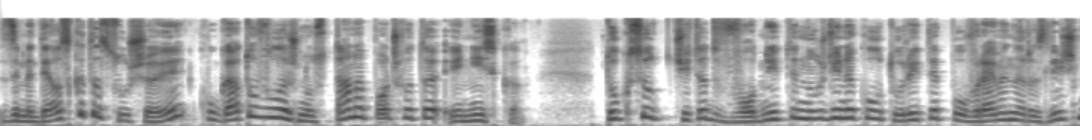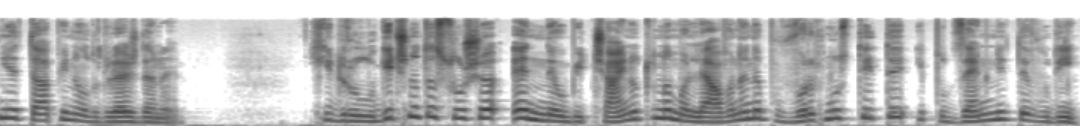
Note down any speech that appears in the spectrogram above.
Земеделската суша е, когато влажността на почвата е ниска. Тук се отчитат водните нужди на културите по време на различни етапи на отглеждане – Хидрологичната суша е необичайното намаляване на повърхностите и подземните води.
